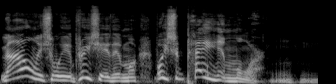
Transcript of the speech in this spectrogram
Not only should we appreciate him more, but we should pay him more. Mm-hmm.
